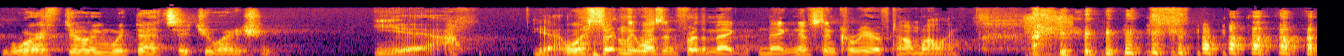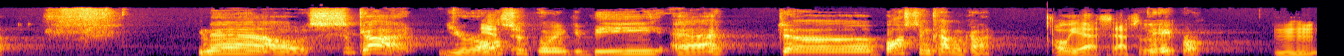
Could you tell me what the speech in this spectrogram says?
worth doing with that situation. Yeah, yeah. Well, it certainly wasn't for the mag- magnificent career of Tom Welling. Now, Scott, you're Yes, also sir. going to be at uh, Boston Comic Con oh yes, absolutely. in absolutely. April. Mm-hmm.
